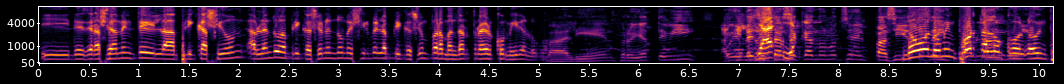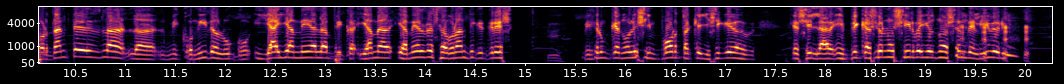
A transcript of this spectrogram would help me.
y desgraciadamente la aplicación, hablando de aplicaciones, no me sirve la aplicación para mandar traer comida, loco. Valiente, pero ya te vi. Aquí Oye, voy a Ya, estar ya. sacando notas en el pasillo. No, estás no me importa, hablando. loco. Lo importante es la, la- mi comida, loco. Y ya llamé a la aplica llamé, llamé al restaurante, ¿qué crees? ¿Qué? Me dijeron que no les importa, que, que, que si la aplicación no sirve, ellos no hacen delivery.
